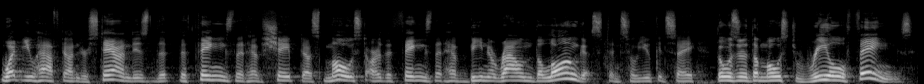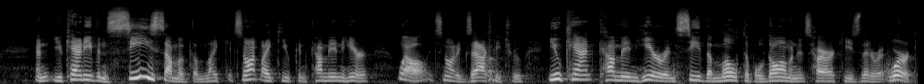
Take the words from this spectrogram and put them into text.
what you have to understand is that the things that have shaped us most are the things that have been around the longest. And so you could say those are the most real things. And you can't even see some of them. Like it's not like you can come in here, well, it's not exactly true. You can't come in here and see the multiple dominance hierarchies that are at work.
